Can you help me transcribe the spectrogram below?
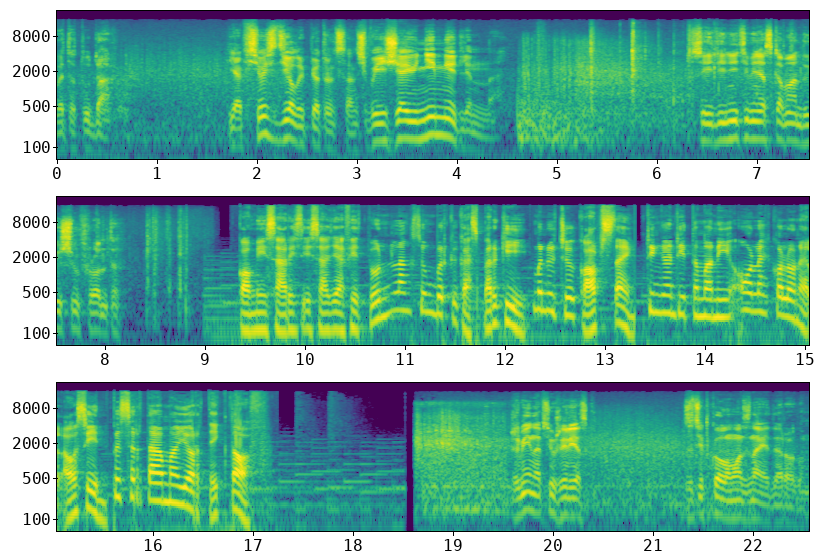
в этот удар. Я все сделаю, Петр Александрович. Выезжаю немедленно. Соедините меня с командующим фронта. Komisaris Isayevich pun langsung bergegas pergi menuju Korpstank dengan ditemani oleh Kolonel Osin beserta Mayor Tiktov. Жми на всю железку. За Титковым он знает дорогу.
